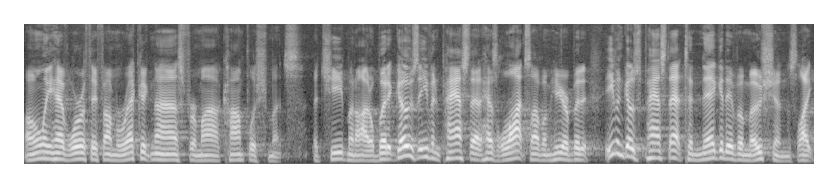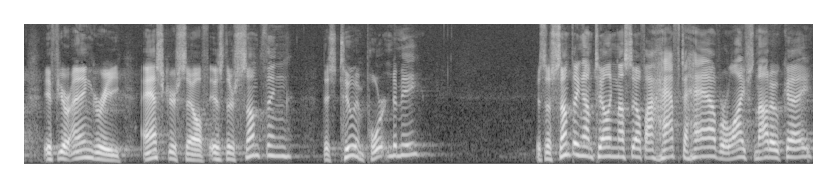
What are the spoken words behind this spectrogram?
I only have worth if I'm recognized for my accomplishments, achievement idol. But it goes even past that, it has lots of them here, but it even goes past that to negative emotions. Like if you're angry, ask yourself, is there something that's too important to me? Is there something I'm telling myself I have to have or life's not okay?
